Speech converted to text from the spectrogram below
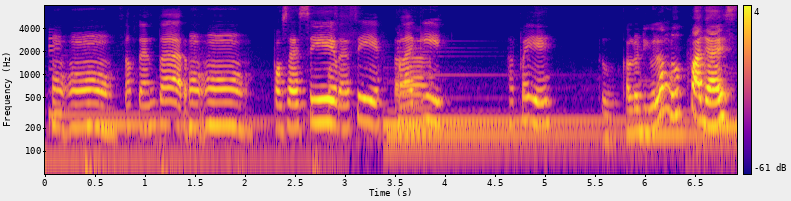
Mm-mm, self center mm-mm, posesif, posesif Ah. apalagi? Apa ya? Tuh kalau diulang lupa guys,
